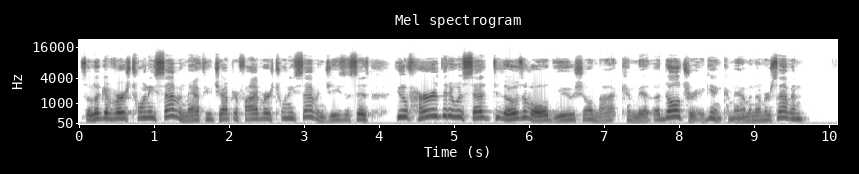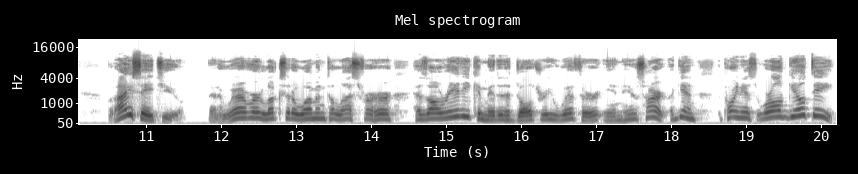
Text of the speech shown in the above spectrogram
So look at verse 27, Matthew chapter 5, verse 27. Jesus says, You have heard that it was said to those of old, You shall not commit adultery. Again, commandment number seven. But I say to you, that whoever looks at a woman to lust for her has already committed adultery with her in his heart. Again, the point is, we're all guilty.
